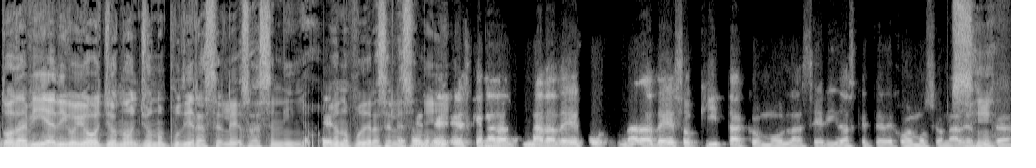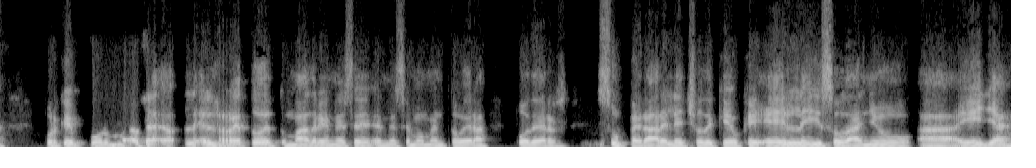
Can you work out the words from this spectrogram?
todavía digo yo, yo no, yo no pudiera hacerle eso a ese niño. Yo no pudiera hacerle eso. a Es, ese niño. es que nada, nada de eso, nada de eso quita como las heridas que te dejó emocionales, Sí. o sea, porque por, o sea, el reto de tu madre en ese, en ese momento era poder superar el hecho de que, ok, él le hizo daño a ella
